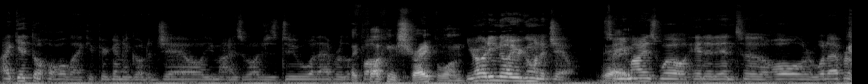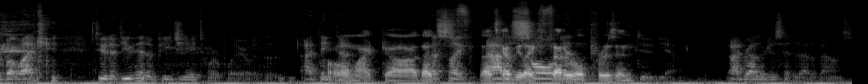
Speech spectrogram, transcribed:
I get the whole like if you're gonna go to jail, you might as well just do whatever the Like fuck. fucking stripe one. You already know you're going to jail, so you might as well hit it into the hole or whatever. But like, dude, if you hit a PGA Tour player with it, I think Oh that, my god, that's that's that's, like out gotta be like federal and- prison. dude, yeah, I'd rather just hit it out of bounds.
